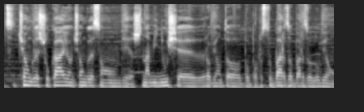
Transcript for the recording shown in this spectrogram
c- ciągle szukają, ciągle są, wiesz, na minusie, robią to, bo po prostu bardzo, bardzo lubią.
